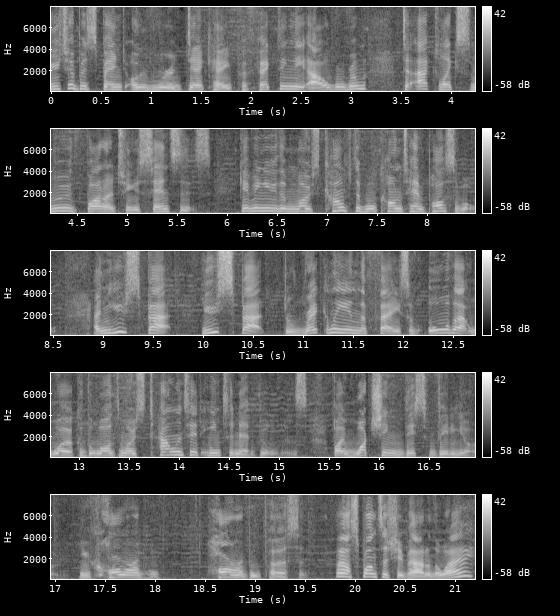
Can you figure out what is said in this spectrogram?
YouTube has spent over a decade perfecting the algorithm to act like smooth butter to your senses, giving you the most comfortable content possible. And you spat, you spat directly in the face of all that work of the world's most talented internet builders by watching this video. You horrible, horrible person. Well, sponsorship out of the way,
